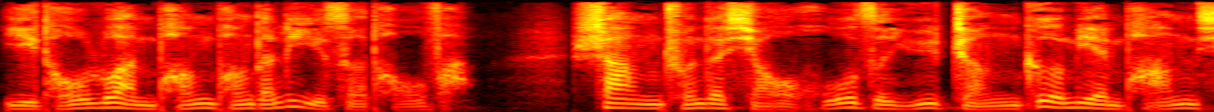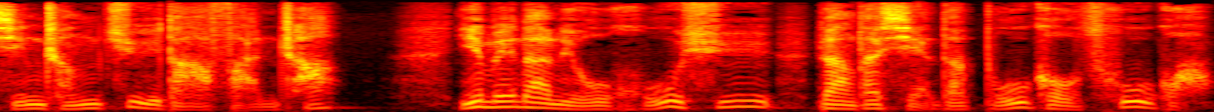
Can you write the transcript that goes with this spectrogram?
一头乱蓬蓬的栗色头发，上唇的小胡子与整个面庞形成巨大反差，因为那绺胡须让他显得不够粗犷。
